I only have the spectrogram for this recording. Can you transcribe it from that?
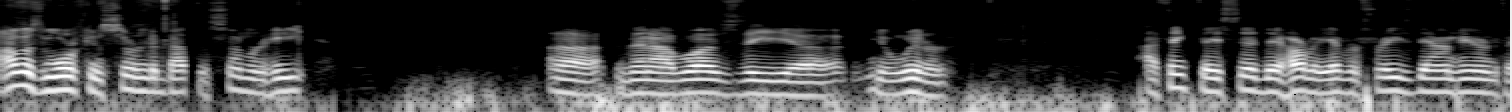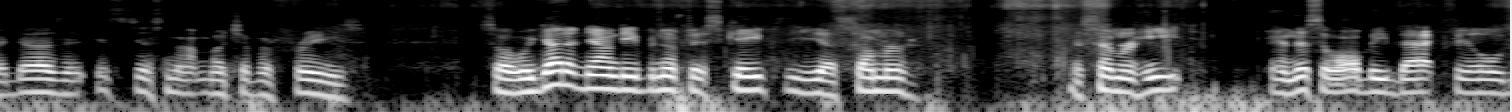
I was more concerned about the summer heat, uh, than I was the, uh, you know, winter. I think they said they hardly ever freeze down here, and if it does, it, it's just not much of a freeze. So we got it down deep enough to escape the uh, summer, the summer heat, and this will all be backfilled.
